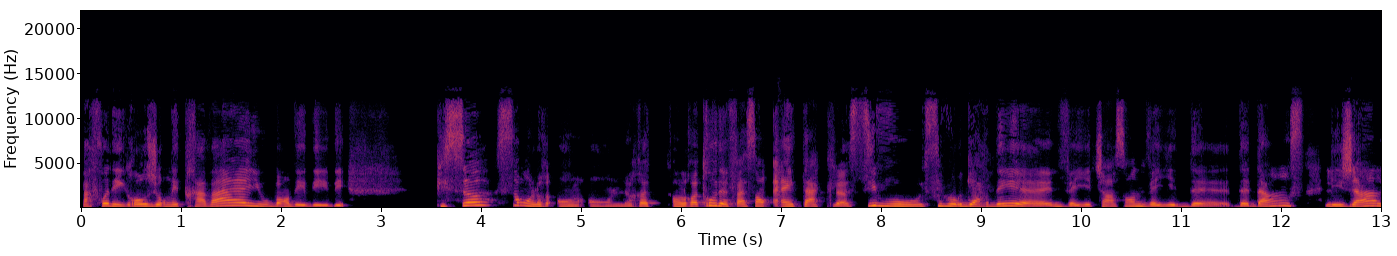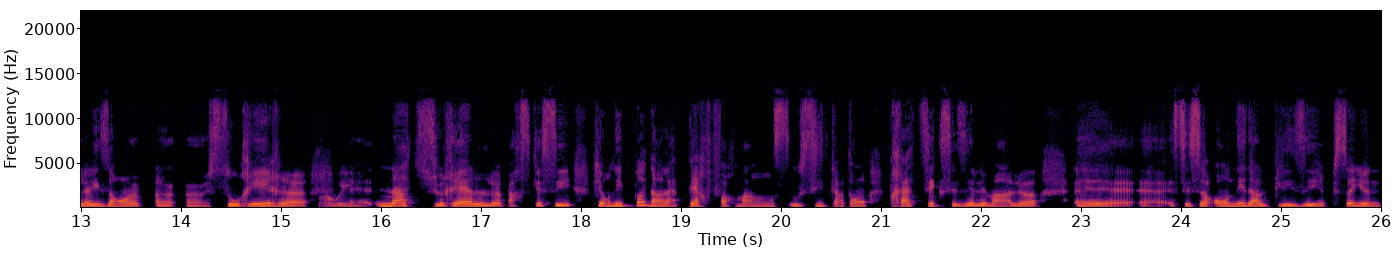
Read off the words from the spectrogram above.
parfois des grosses journées de travail ou bon, des, Puis ça, ça on, le, on, le, retrouve de façon intacte. Là. Si, vous, si vous regardez euh, une veillée de chanson, une veillée de, de, danse, les gens, là, ils ont un, un, sourire euh, ah euh, naturel là, parce que c'est... Puis on n'est pas dans la performance aussi quand on pratique ces éléments-là. c'est ça, on est dans le plaisir. Puis ça, il y a une,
